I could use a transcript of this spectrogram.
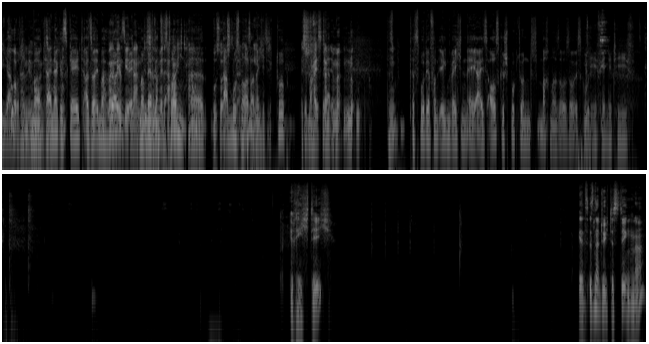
Jahren wurde halt immer kleiner gescaled, also immer Weil höher wenn wir dann immer mehr Limit Transistoren. erreicht haben, Äh, wo soll da muss dann man was an? Architektur Es heißt dann werden. immer, nur, Das, Hm? das wurde ja von irgendwelchen AIs ausgespuckt und mach mal so, so ist gut. Definitiv. Richtig. Jetzt ist natürlich das Ding, ne?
